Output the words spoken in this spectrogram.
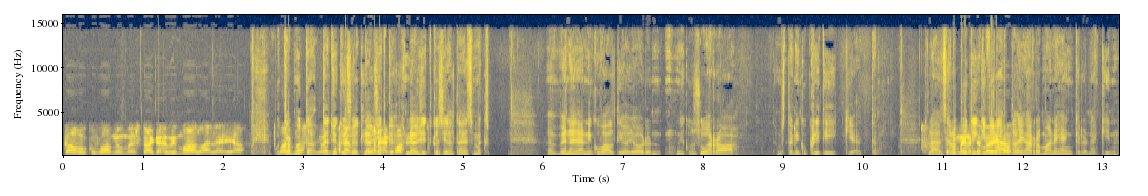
kauhukuvaa minun mielestä aika hyvin maalailee. Ja mutta, mutta täytyy kysyä, että löysitkö, löysitkö sieltä esimerkiksi Venäjän niin kuin valtiojohdon niin kuin suoraa niin kuin kritiikkiä, että kyllähän siellä Putinkin vilahtaa ihan romaanihenkilönäkin.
